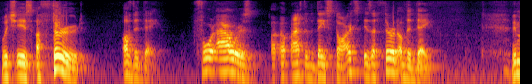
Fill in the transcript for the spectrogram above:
which is a third of the day. Four hours uh, after the day starts is a third of the day. What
